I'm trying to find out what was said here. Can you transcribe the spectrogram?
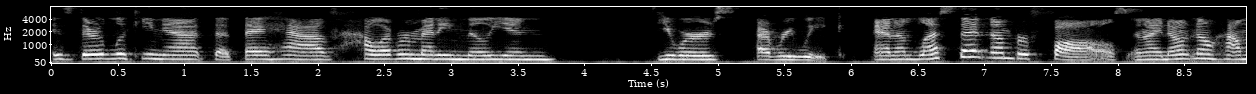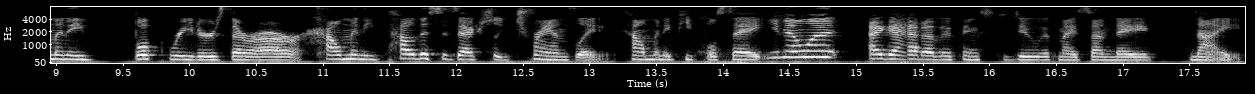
is they're looking at that they have however many million viewers every week. And unless that number falls, and I don't know how many book readers there are, how many, how this is actually translating, how many people say, you know what, I got other things to do with my Sunday night.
